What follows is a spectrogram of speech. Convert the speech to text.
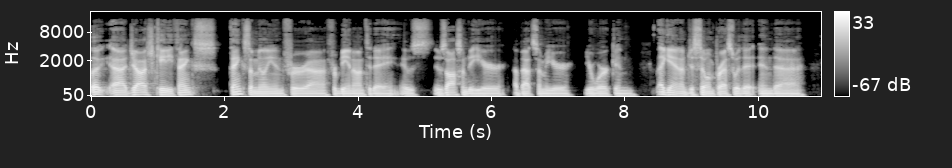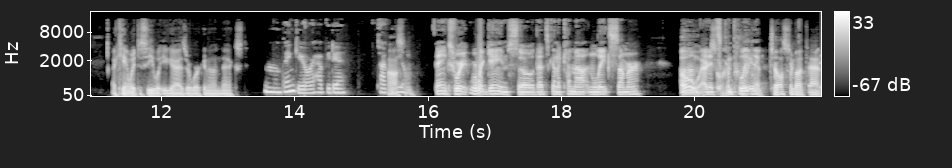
look, uh, Josh, Katie, thanks thanks a million for uh, for being on today. It was it was awesome to hear about some of your your work, and again, I'm just so impressed with it, and uh, I can't wait to see what you guys are working on next. Mm, thank you. We're happy to talk awesome. with you. Thanks. We're we're at games, so that's going to come out in late summer. Oh, um, and it's completely. Yeah, tell us about that.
